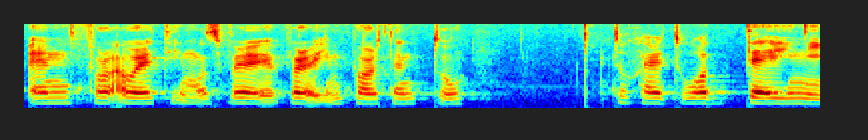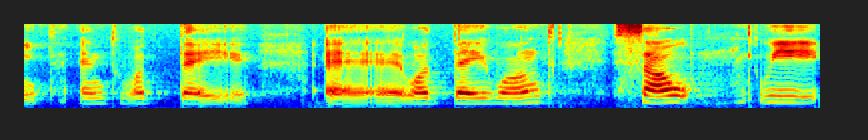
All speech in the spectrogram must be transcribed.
and for our team was very very important to to hear what they need and what they what they want. So we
